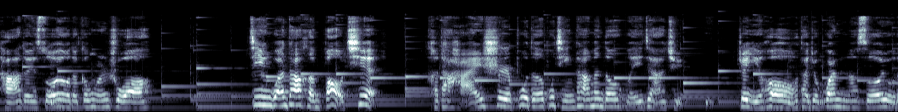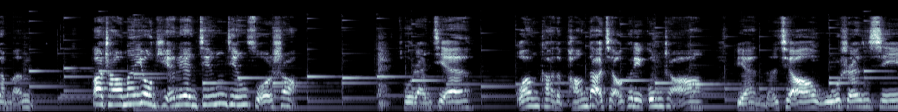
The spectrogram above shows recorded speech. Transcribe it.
他对所有的工人说，尽管他很抱歉，可他还是不得不请他们都回家去。这以后，他就关了所有的门，把厂门用铁链紧紧锁上。突然间，旺卡的庞大巧克力工厂变得悄无声息，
